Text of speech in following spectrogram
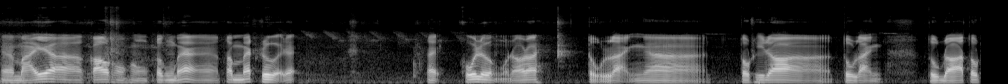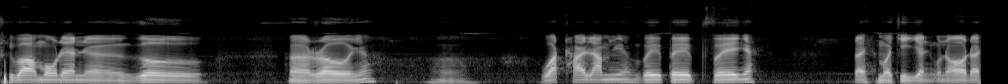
à, máy à, cao khoảng, khoảng tầm mét, à, tầm mét rưỡi đấy. Đấy, khối lượng của nó đây. Tủ lạnh à, Toshiba, tủ lạnh tủ đá Toshiba model à, G à, R nhé à, Watt 25 nhé VPV nhé đây mà chỉ dẫn của nó ở đây.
